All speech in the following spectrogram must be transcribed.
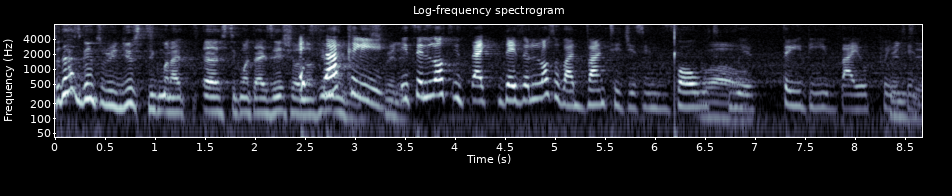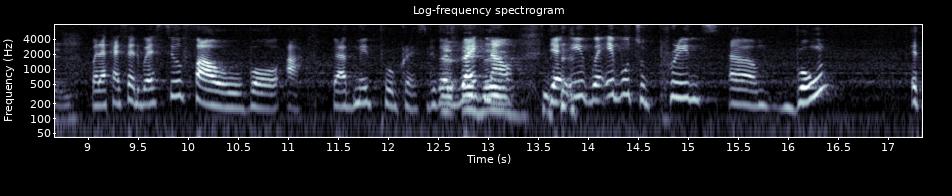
So that's going to reduce stigma, uh, stigmatization of human Exactly. beings, really. It's a lot. It's like there's a lot of advantages involved Wow. with 3D bioprinting. Printing. But like I said, we're still far, but ah, we have made progress because uh, right now we're able to print um, bone, it,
